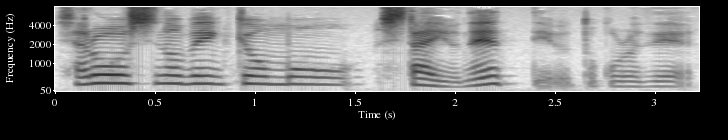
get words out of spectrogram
社労士の勉強もしたいよねっていうところで、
